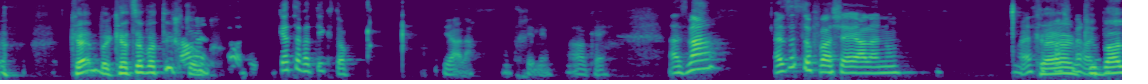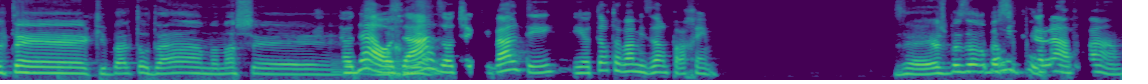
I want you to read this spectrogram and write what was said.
כן, בקצב הטיקטוק. קצב הטיקטוק. יאללה, מתחילים. אוקיי. אז מה? איזה סופה שהיה לנו? כן. קיבלת, אה, קיבלת הודעה ממש... אה, אתה יודע, ההודעה הזאת שקיבלתי היא יותר טובה מזר פרחים. זה, יש בזה הרבה לא סיפור. מתכלה אף פעם.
